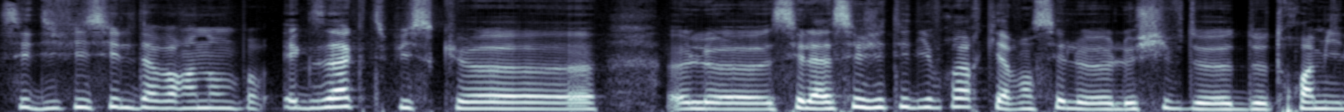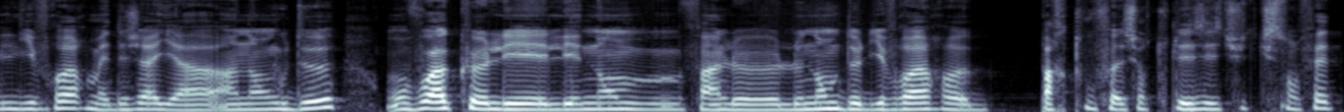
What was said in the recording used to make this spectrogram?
C'est difficile d'avoir un nombre exact puisque euh, c'est la CGT livreur qui a avancé le, chiffre de, 3000 livreurs, mais déjà il y a un an ou deux. On voit que le, nombre de livreurs euh, partout, sur toutes les études qui sont faites,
